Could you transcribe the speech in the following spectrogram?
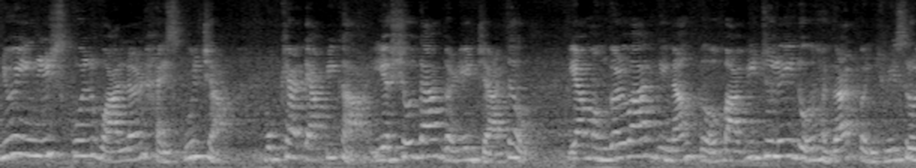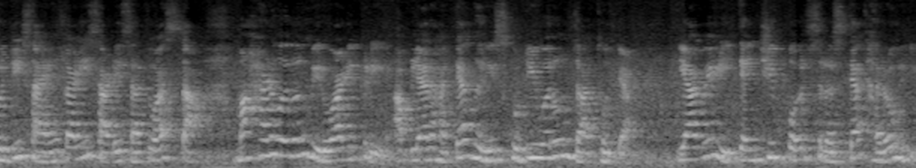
न्यू इंग्लिश स्कूल वालन हायस्कूलच्या मुख्याध्यापिका यशोदा गणेश जाधव या मंगळवार दिनांक बावीस जुलै दोन हजार पंचवीस रोजी सायंकाळी साडेसात वाजता महाडवरून बिरवाडीकडे आपल्या राहत्या घरी स्कूटीवरून जात होत्या. यावेळी त्यांची पर्स रस्त्यात हरवली.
